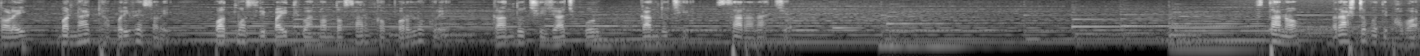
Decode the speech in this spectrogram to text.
ତଳେ ବର୍ଣ୍ଣାଢ୍ୟ ପରିବେଶରେ ପଦ୍ମଶ୍ରୀ ପାଇଥିବା ନନ୍ଦ ସାର୍ଙ୍କ ପରଲୋକରେ କାନ୍ଦୁଛି ଯାଜପୁର କାନ୍ଦୁଛି ସାରା ରାଜ୍ୟ ସ୍ଥାନ ରାଷ୍ଟ୍ରପତି ଭବନ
